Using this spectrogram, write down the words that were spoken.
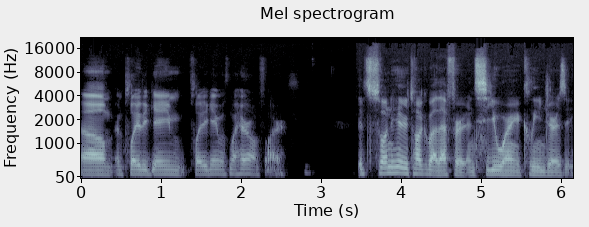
um, and play the game, play the game with my hair on fire. It's fun to hear you talk about effort and see you wearing a clean jersey.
